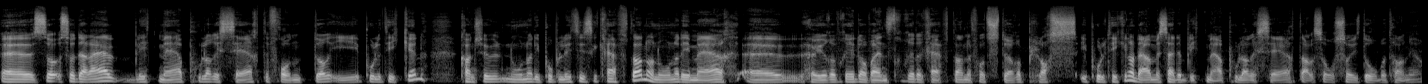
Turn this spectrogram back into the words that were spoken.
Eh, så, så det er blitt mer polariserte fronter i politikken. Kanskje noen av de populistiske kreftene og noen av de mer høyrevridde og venstrevridde kreftene har fått større plass i politikken, og dermed er det blitt mer polarisert polarisert, altså også i Storbritannia.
